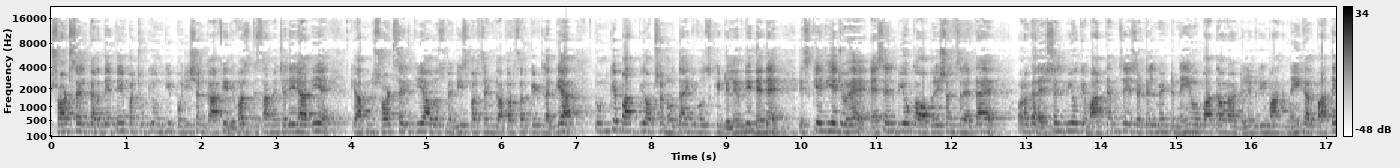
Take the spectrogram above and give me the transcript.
शॉर्ट सेल कर देते हैं, पर चूँकि उनकी पोजीशन काफ़ी रिवर्स दिशा में चली जाती है, कि आपने शॉर्ट सेल किया और उसमें 20 परसेंट का पर सर्किट लग गया तो उनके पास भी ऑप्शन होता है कि वो उसकी डिलीवरी दे दें। इसके लिए जो है एस का ऑपरेशन रहता है। और अगर एस के माध्यम से सेटलमेंट नहीं हो पाता और आप डिलीवरी मार्क नहीं कर पाते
